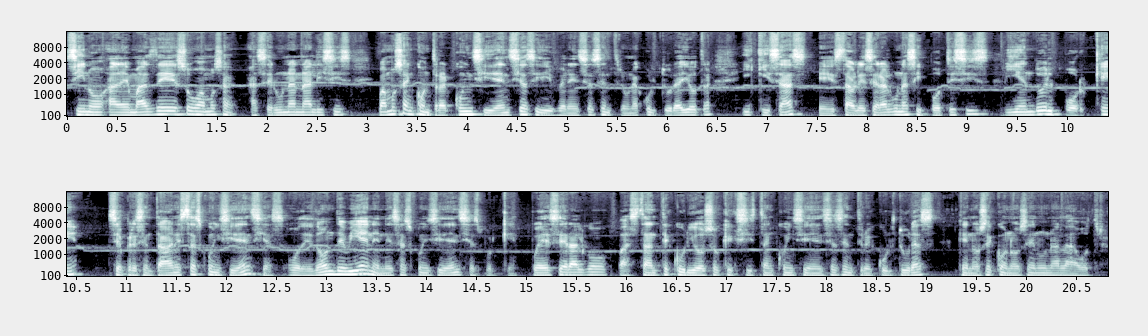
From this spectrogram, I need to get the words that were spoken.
sino además de eso vamos a hacer un análisis, vamos a encontrar coincidencias y diferencias entre una cultura y otra y quizás establecer algunas hipótesis viendo el por qué se presentaban estas coincidencias o de dónde vienen esas coincidencias, porque puede ser algo bastante curioso que existan coincidencias entre culturas que no se conocen una a la otra.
